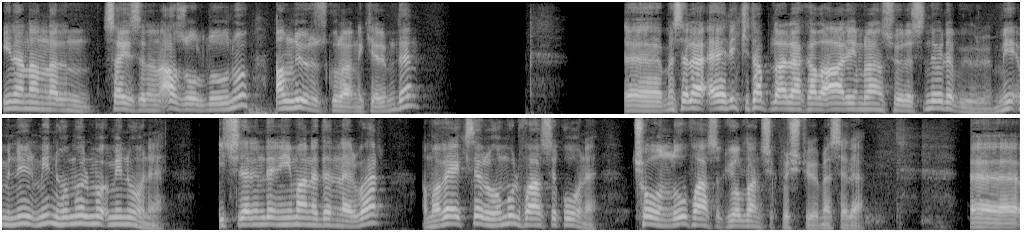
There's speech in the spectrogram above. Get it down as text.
inananların sayısının az olduğunu anlıyoruz Kur'an-ı Kerim'den. Ee, mesela ehli kitapla alakalı Ali İmran suresinde öyle buyuruyor. Minhumul mu'minune. İçlerinden iman edenler var ama ve ekseruhumul fasikune. Çoğunluğu fasık yoldan çıkmış diyor mesela. Ee,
